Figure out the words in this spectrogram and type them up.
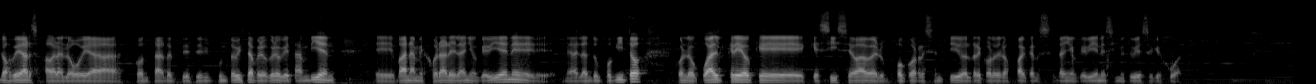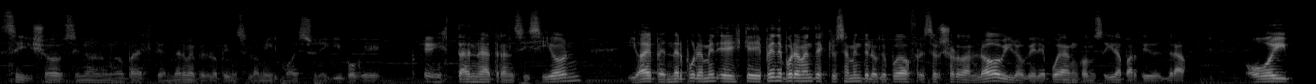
los Bears, ahora lo voy a contar desde mi punto de vista, pero creo que también eh, van a mejorar el año que viene, me adelanto un poquito, con lo cual creo que, sí se va a ver un poco resentido el récord de los Packers el año que viene si me tuviese que jugar. Sí, yo, si no, no para extenderme, pero lo pienso lo mismo, es un equipo que está en una transición y va a depender puramente, es que depende puramente exclusivamente de lo que pueda ofrecer Jordan Love y lo que le puedan conseguir a partir del draft. Hoy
